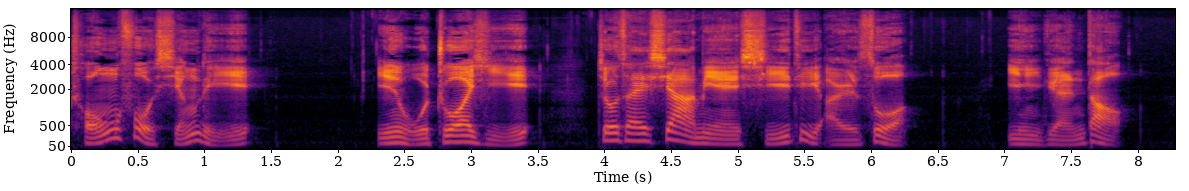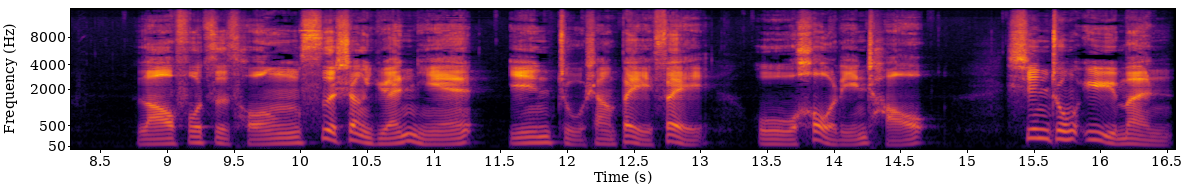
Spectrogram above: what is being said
重复行礼，因无桌椅，就在下面席地而坐。引元道：“老夫自从四圣元年因主上被废，武后临朝。”心中郁闷，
